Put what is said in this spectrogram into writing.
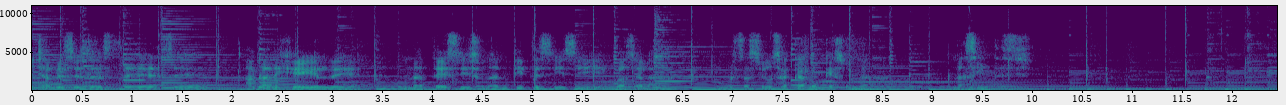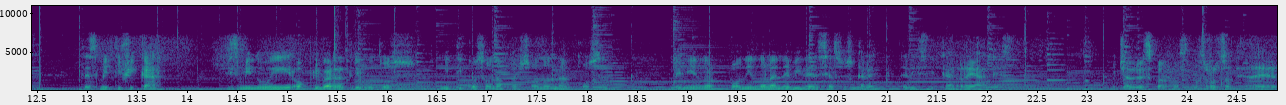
muchas veces este, se habla de Hegel, de una tesis, una antítesis y en base a la conversación sacar lo que es una, una síntesis. Desmitificar, disminuir o privar de atributos míticos a una persona una cosa, poniéndola en evidencia sus características reales. Muchas veces cuando nosotros eh,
